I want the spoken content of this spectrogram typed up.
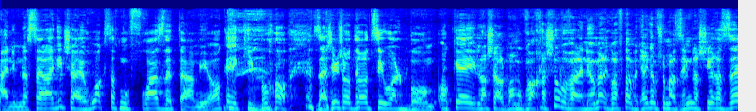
אני מנסה להגיד שהאירוע קצת מופרז לטעמי, אוקיי? כי בוא, זה אנשים שעוד לא הוציאו אלבום, אוקיי? לא שהאלבום הוא כבר חשוב, אבל אני אומר, דווקא במקרה גם שמאזינים לשיר הזה,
